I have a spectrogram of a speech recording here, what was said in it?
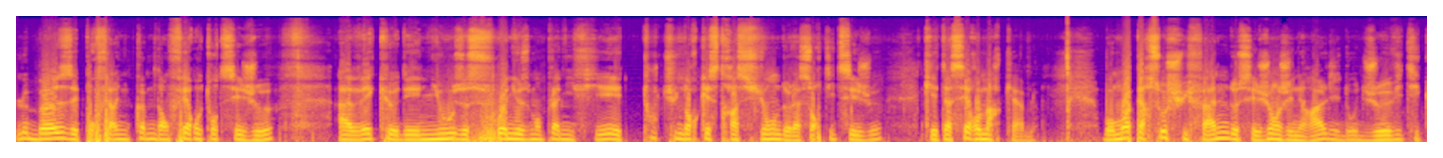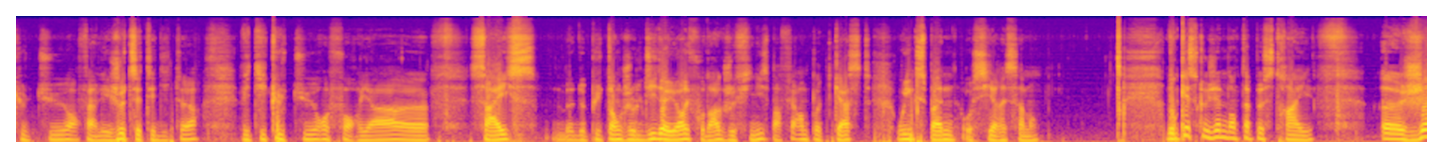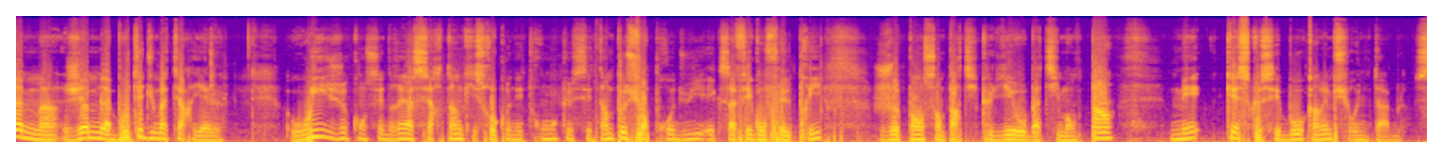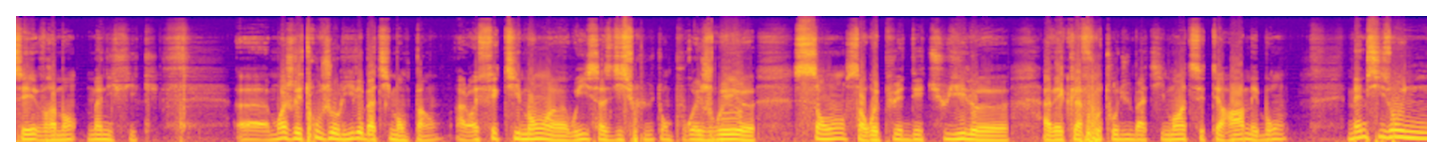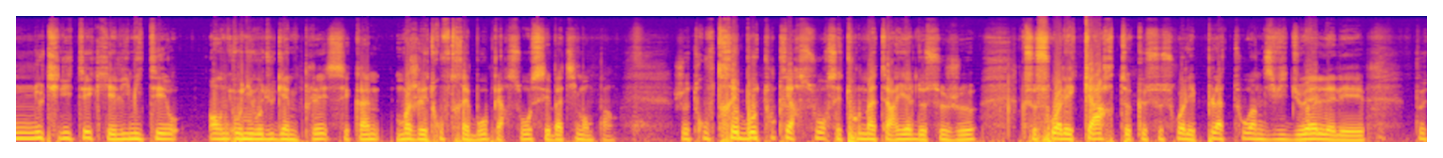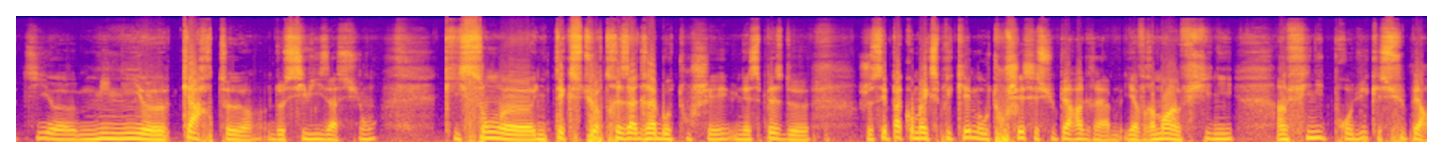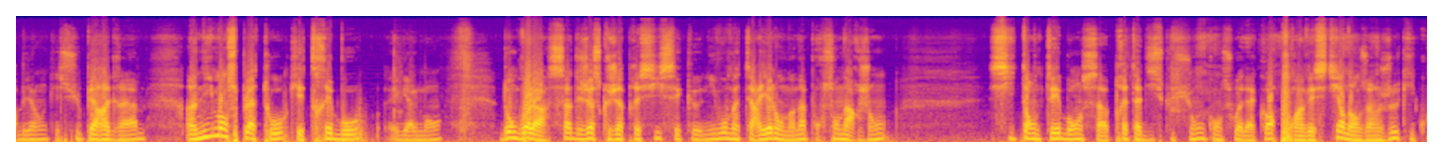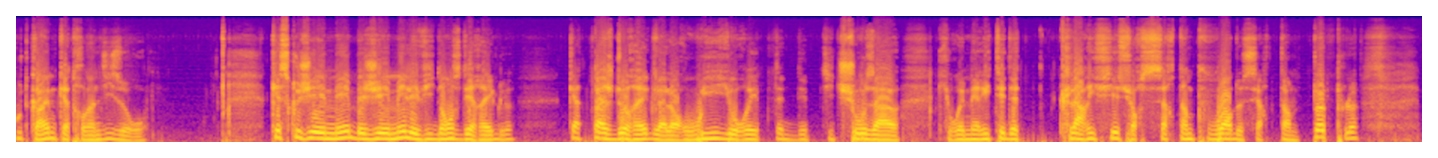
buzz et pour faire une com d'enfer autour de ces jeux, avec euh, des news soigneusement planifiées et toute une orchestration de la sortie de ces jeux qui est assez remarquable. Bon, moi perso, je suis fan de ces jeux en général. J'ai d'autres jeux, Viticulture, enfin les jeux de cet éditeur, Viticulture, Euphoria, euh, Size. Depuis le temps que je le dis d'ailleurs, il faudra que je finisse par faire un podcast, Wingspan aussi récemment. Donc qu'est-ce que j'aime dans Tapestry? Euh, J'aime, j'aime la beauté du matériel. Oui, je concéderai à certains qui se reconnaîtront que c'est un peu surproduit et que ça fait gonfler le prix. Je pense en particulier aux bâtiments peints, mais qu'est-ce que c'est beau quand même sur une table. C'est vraiment magnifique. Euh, moi, je les trouve jolis, les bâtiments peints. Alors, effectivement, euh, oui, ça se discute. On pourrait jouer sans. Ça aurait pu être des tuiles avec la photo du bâtiment, etc. Mais bon, même s'ils ont une utilité qui est limitée au, niveau du gameplay, c'est quand même, moi je les trouve très beaux perso, ces bâtiments peints. Je trouve très beau toutes les ressources et tout le matériel de ce jeu, que ce soit les cartes, que ce soit les plateaux individuels et les petits euh, mini euh, cartes de civilisation qui sont euh, une texture très agréable au toucher, une espèce de je sais pas comment expliquer, mais au toucher, c'est super agréable. Il y a vraiment un fini, un fini de produit qui est super bien, qui est super agréable. Un immense plateau qui est très beau également. Donc voilà, ça déjà ce que j'apprécie, c'est que niveau matériel, on en a pour son argent. Si tenté, bon, ça prête à discussion qu'on soit d'accord pour investir dans un jeu qui coûte quand même 90 euros. Qu'est-ce que j'ai aimé? Ben, J'ai aimé l'évidence des règles. Quatre pages de règles. Alors oui, il y aurait peut-être des petites choses à, qui auraient mérité d'être clarifiées sur certains pouvoirs de certains peuples.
